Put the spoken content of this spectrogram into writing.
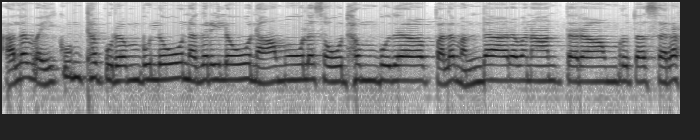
అల వైకుంఠపురంబులో నగరిలో నామూల సౌధంబుద ఫలమందారవనాంతరామృత సరః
